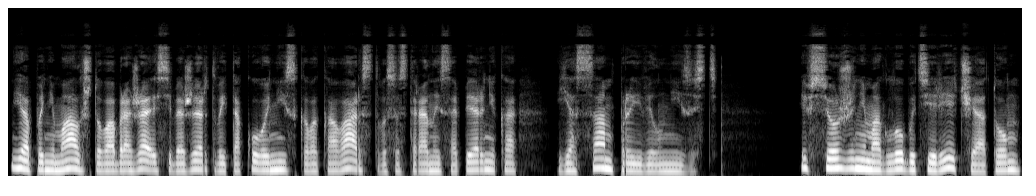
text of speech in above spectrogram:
Я понимал, что, воображая себя жертвой такого низкого коварства со стороны соперника, я сам проявил низость — и все же не могло быть и речи о том,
